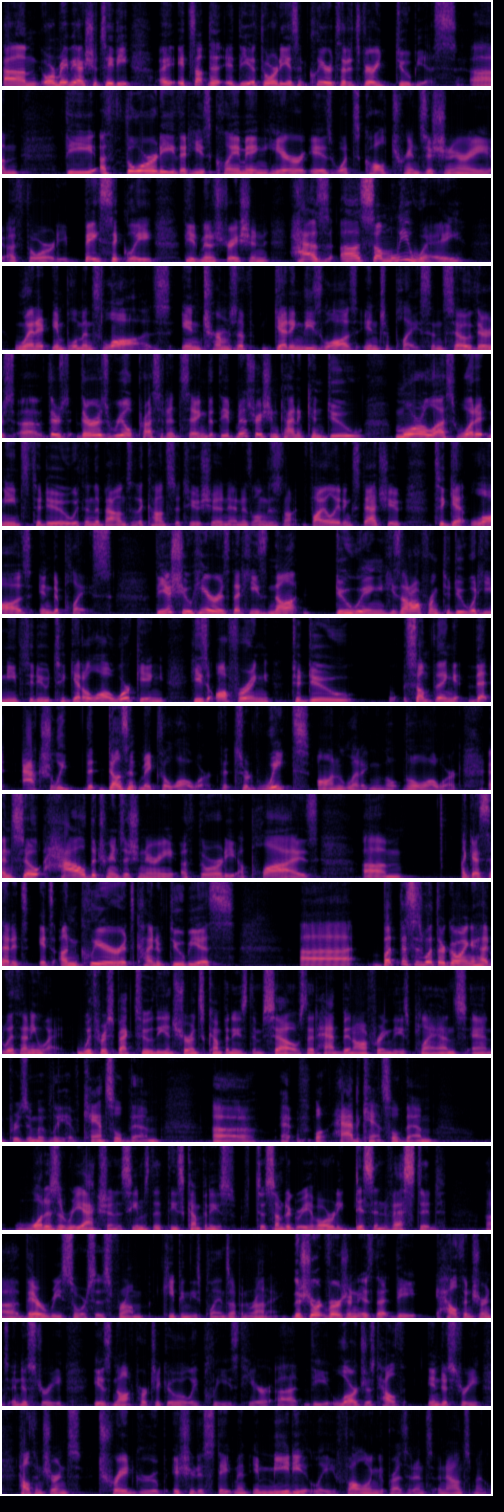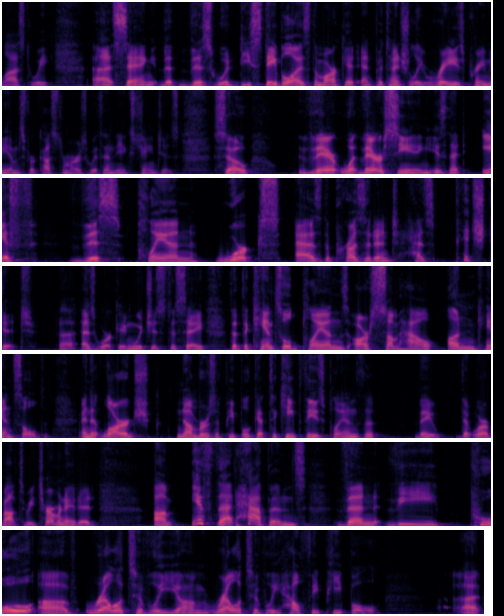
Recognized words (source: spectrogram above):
um, or maybe I should say the it's not that the authority isn't clear; it's that it's very dubious. Um, the authority that he's claiming here is what's called transitionary authority. Basically, the administration has uh, some leeway when it implements laws in terms of getting these laws into place. And so there's uh, there's there is real precedent saying that the administration kind of can do more or less what it needs to do within the bounds of the Constitution and as long as it's not violating statute to get laws into place. The issue here is that he's not doing he's not offering to do what he needs to do to get a law working. He's offering to do something that actually that doesn't make the law work that sort of waits on letting the, the law work and so how the transitionary authority applies um, like i said it's it's unclear it's kind of dubious uh, but this is what they're going ahead with anyway. With respect to the insurance companies themselves that had been offering these plans and presumably have canceled them, uh, well, had canceled them. What is the reaction? It seems that these companies, to some degree, have already disinvested uh, their resources from keeping these plans up and running. The short version is that the health insurance industry is not particularly pleased here. Uh, the largest health industry, health insurance trade group, issued a statement immediately following the president's announcement last week, uh, saying that this would destabilize the market and potentially raise premiums for customers within the exchanges. So they're, what they're seeing is that if this plan works as the president has pitched it uh, as working, which is to say that the canceled plans are somehow uncanceled and that large numbers of people get to keep these plans that they that were about to be terminated. Um, if that happens, then the pool of relatively young, relatively healthy people uh,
